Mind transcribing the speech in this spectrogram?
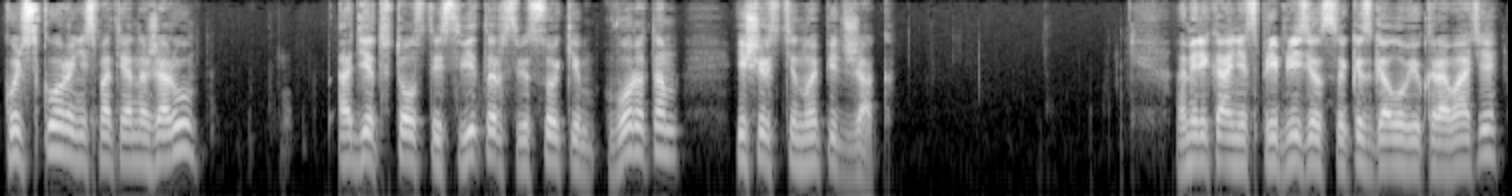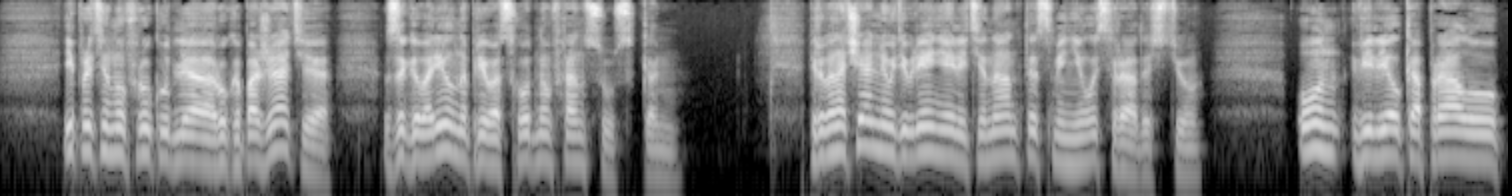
коль скоро, несмотря на жару, одет в толстый свитер с высоким воротом и шерстяной пиджак. Американец приблизился к изголовью кровати и, протянув руку для рукопожатия, заговорил на превосходном французском. Первоначальное удивление лейтенанта сменилось радостью. Он велел капралу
